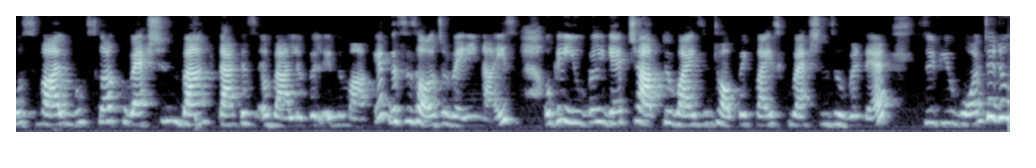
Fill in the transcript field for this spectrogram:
Oswaal books का question bank that is available in the market. This is also very nice. Okay you will get chapter wise and topic wise questions over there. So if you want to do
